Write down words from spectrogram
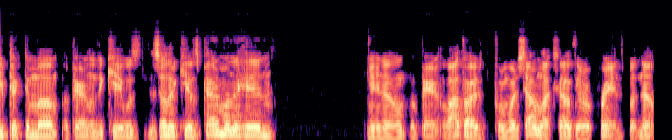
she picked him up. Apparently, the kid was this other kid patting him on the head. You know, apparently, well, I thought from what it sounded like, it sounded like they were friends, but no,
